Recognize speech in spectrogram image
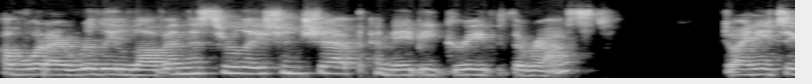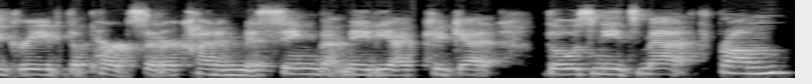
of what I really love in this relationship and maybe grieve the rest? Do I need to grieve the parts that are kind of missing, but maybe I could get those needs met from,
